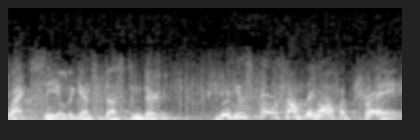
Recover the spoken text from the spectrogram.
wax sealed against dust and dirt. If you spill something off a tray,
